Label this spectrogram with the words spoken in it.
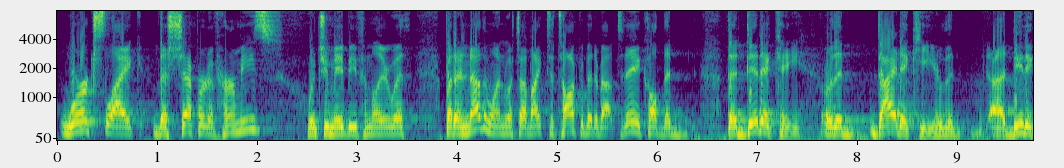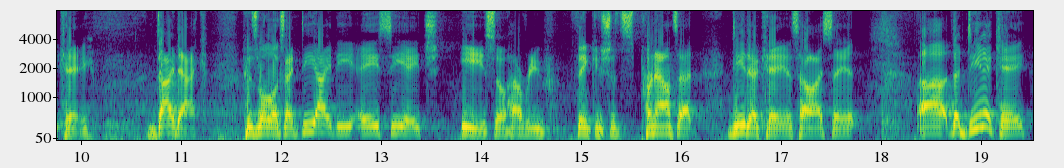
works like The Shepherd of Hermas, which you may be familiar with, but another one, which I'd like to talk a bit about today, called the, the Didache, or the Didache, or the uh, Didache. Didac what it looks like. D I D A C H E. So, however you think you should pronounce that, Didache is how I say it. Uh, the Didache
